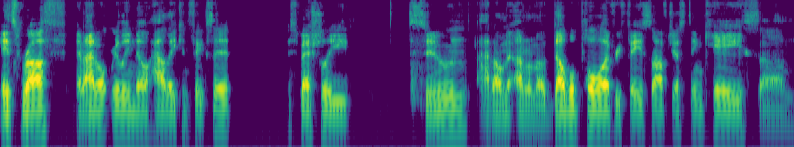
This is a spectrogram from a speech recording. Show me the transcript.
it's rough, and I don't really know how they can fix it, especially soon. I don't I don't know. Double pull every faceoff just in case. Um,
